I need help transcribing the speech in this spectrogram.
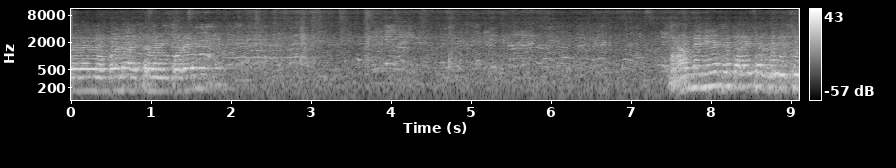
লাইন লম্বা আরেকটা লাইন সামনে নিয়ে এসে তাদের সাথে দিচ্ছি।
